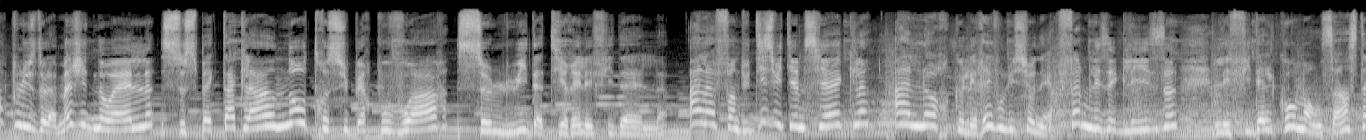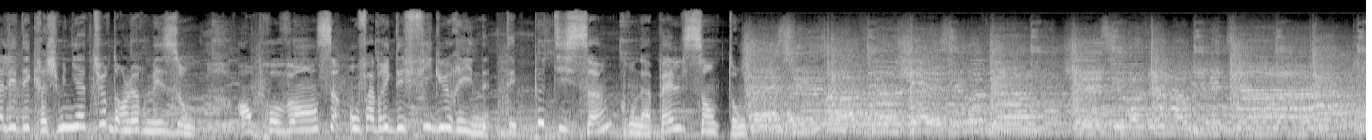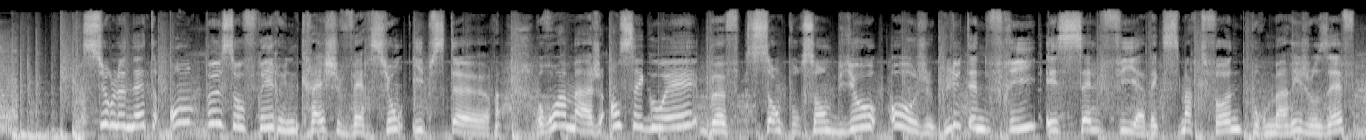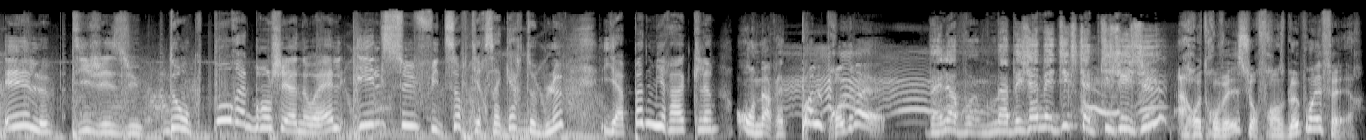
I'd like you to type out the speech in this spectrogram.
En plus de la magie de Noël, ce spectacle a un autre super pouvoir, celui d'attirer les fidèles. À la fin du XVIIIe siècle, alors que les révolutionnaires ferment les églises, les fidèles commencent à installer des crèches miniatures dans leurs maisons. En Provence, on fabrique des figurines, des petits saints qu'on appelle santons. Sur le net, on peut s'offrir une crèche version hipster. Roi mage en Segway, bœuf 100% bio, auge gluten-free et selfie avec smartphone pour Marie-Joseph et le petit Jésus. Donc, pour être branché à Noël, il suffit de sortir sa carte bleue. Il n'y a pas de miracle. On n'arrête pas le progrès. Ben là, vous, vous m'avez jamais dit que c'était un petit Jésus? À retrouver sur francebleu.fr.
